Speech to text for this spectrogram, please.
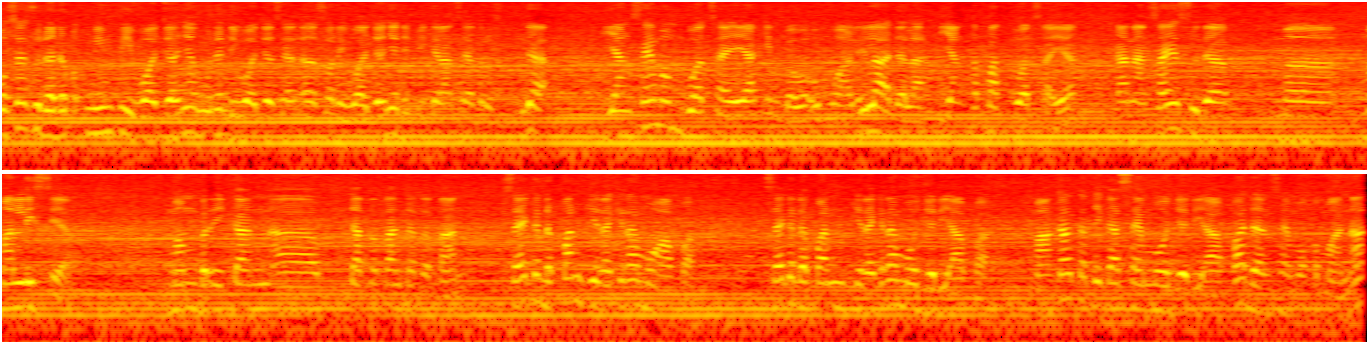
oh saya sudah dapat mimpi wajahnya kemudian di wajah saya eh, sorry wajahnya di pikiran saya terus. Enggak yang saya membuat saya yakin bahwa Ummu Alila adalah yang tepat buat saya karena saya sudah me- melis ya memberikan eh, catatan-catatan saya ke depan kira-kira mau apa? Saya ke depan kira-kira mau jadi apa? Maka ketika saya mau jadi apa dan saya mau ke mana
